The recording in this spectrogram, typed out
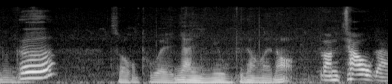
หนึ่งเออสองถ้วยใหญ่อยู่พี่น้องเลยเนาะตอนเช้าก็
